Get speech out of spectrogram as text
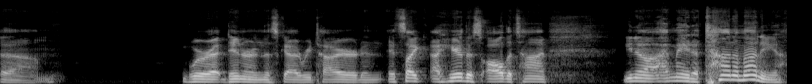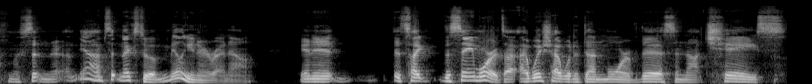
um, we're at dinner and this guy retired. And it's like, I hear this all the time. You know, I made a ton of money. I'm sitting there. Yeah, I'm sitting next to a millionaire right now. And it, it's like the same words. I, I wish I would have done more of this and not chase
